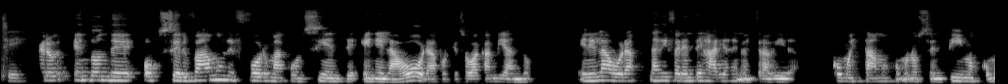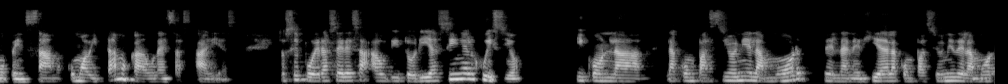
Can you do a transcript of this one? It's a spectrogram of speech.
Sí. Pero en donde observamos de forma consciente en el ahora, porque eso va cambiando, en el ahora las diferentes áreas de nuestra vida, cómo estamos, cómo nos sentimos, cómo pensamos, cómo habitamos cada una de esas áreas. Entonces, poder hacer esa auditoría sin el juicio y con la la compasión y el amor, de la energía de la compasión y del amor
